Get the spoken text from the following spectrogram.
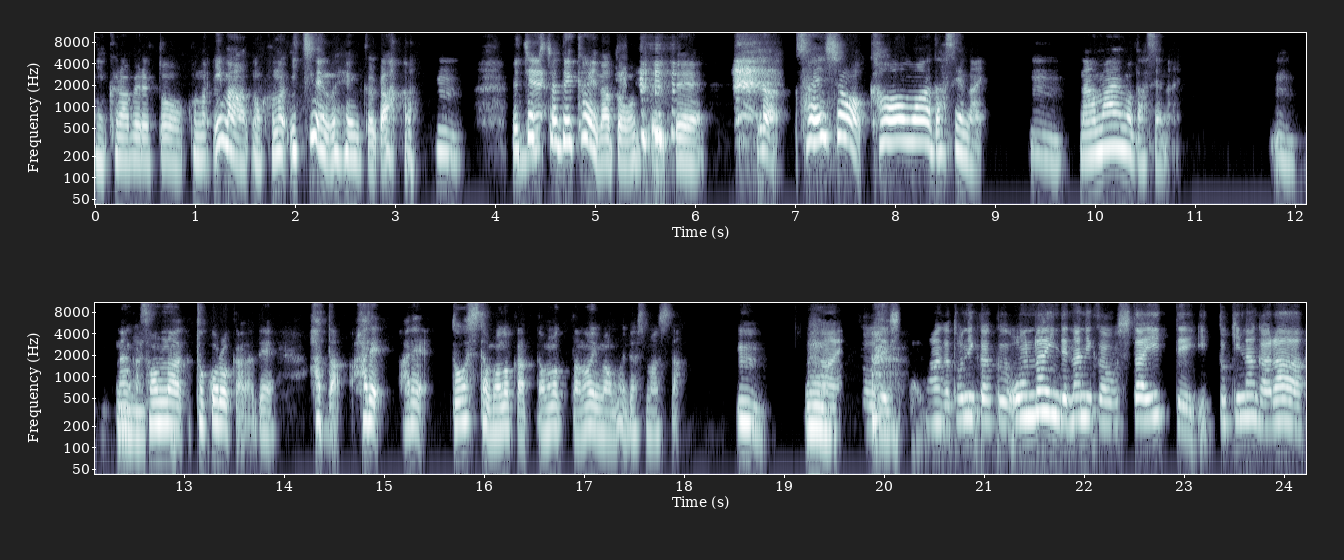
に比べると、この今のこの1年の変化がうん。めちゃくちゃでかいなと思っていて、いや、最初、顔も出せない。うん。名前も出せない。うん。なんかそんなところからで、はた、晴れ、あれ、どうしたものかって思ったのを今思い出しました。うん。うんはい。そうでした。なんかとにかくオンラインで何かをしたいって言っときながら、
